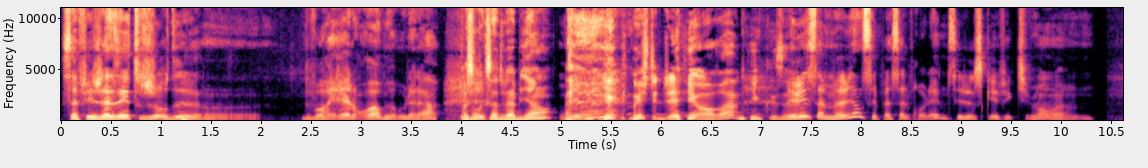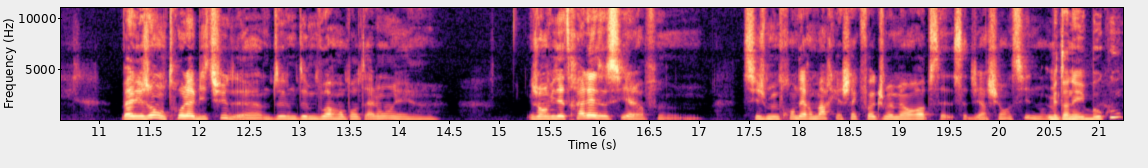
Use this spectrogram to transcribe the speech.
ça fait jaser toujours de, de voir Irel en robe. Oh là là. C'est vrai que ça te va bien. Mais oui, oui, je t'ai déjà vu en robe, du coup. Ça mais oui, ça me va bien, c'est pas ça le problème. C'est juste qu'effectivement, euh, bah, les gens ont trop l'habitude euh, de, de me voir en pantalon et euh, j'ai envie d'être à l'aise aussi. Alors, si je me prends des remarques à chaque fois que je me mets en robe, ça, ça devient chiant aussi. donc. Mais t'en as eu beaucoup?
